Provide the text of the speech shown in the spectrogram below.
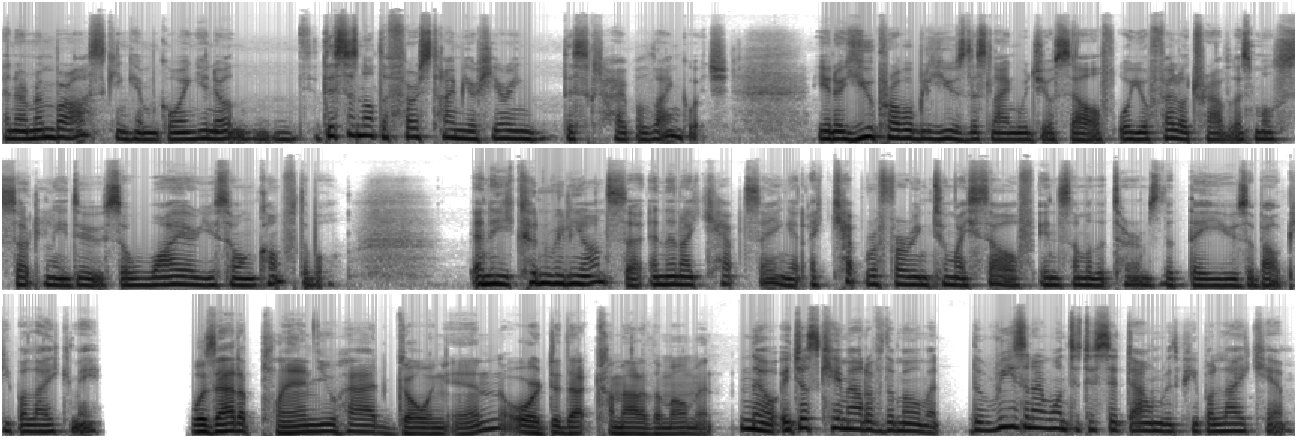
And I remember asking him, going, you know, this is not the first time you're hearing this type of language. You know, you probably use this language yourself, or your fellow travelers most certainly do. So why are you so uncomfortable? And he couldn't really answer. And then I kept saying it. I kept referring to myself in some of the terms that they use about people like me. Was that a plan you had going in, or did that come out of the moment? No, it just came out of the moment. The reason I wanted to sit down with people like him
